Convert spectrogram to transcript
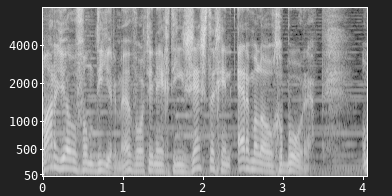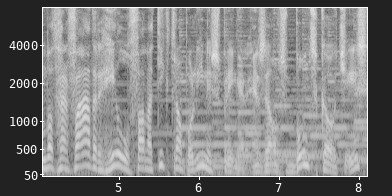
Mario van Diermen wordt in 1960 in Ermelo geboren. Omdat haar vader heel fanatiek trampolinespringer en zelfs bondscoach is,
